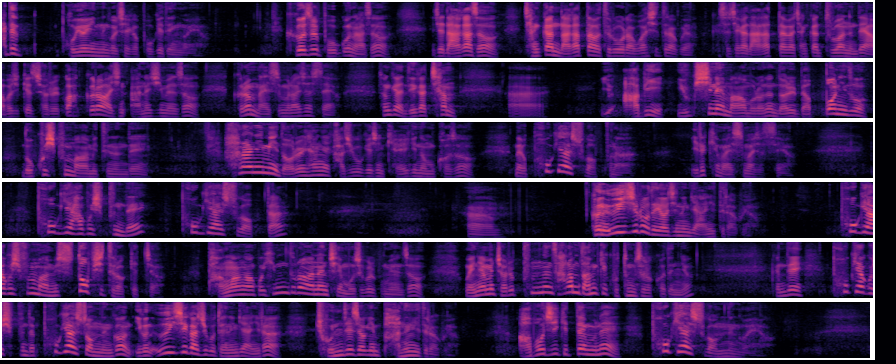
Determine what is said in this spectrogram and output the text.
가득 고여 있는 걸 제가 보게 된 거예요. 그것을 보고 나서 이제 나가서 잠깐 나갔다가 들어오라고 하시더라고요. 그래서 제가 나갔다가 잠깐 들어왔는데 아버지께서 저를 꽉 끌어 안으시면서 그런 말씀을 하셨어요. 성규야, 네가 참 아, 아비 육신의 마음으로는 너를 몇 번이도 놓고 싶은 마음이 드는데 하나님이 너를 향해 가지고 계신 계획이 너무 커서 내가 포기할 수가 없구나 이렇게 말씀하셨어요. 포기하고 싶은데 포기할 수가 없다. 음, 그건 의지로 되어지는 게 아니더라고요. 포기하고 싶은 마음이 수도 없이 들었겠죠. 방황하고 힘들어하는 제 모습을 보면서 왜냐하면 저를 품는 사람도 함께 고통스럽거든요. 근데 포기하고 싶은데 포기할 수 없는 건 이건 의지 가지고 되는 게 아니라 존재적인 반응이더라고요. 아버지이기 때문에 포기할 수가 없는 거예요.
